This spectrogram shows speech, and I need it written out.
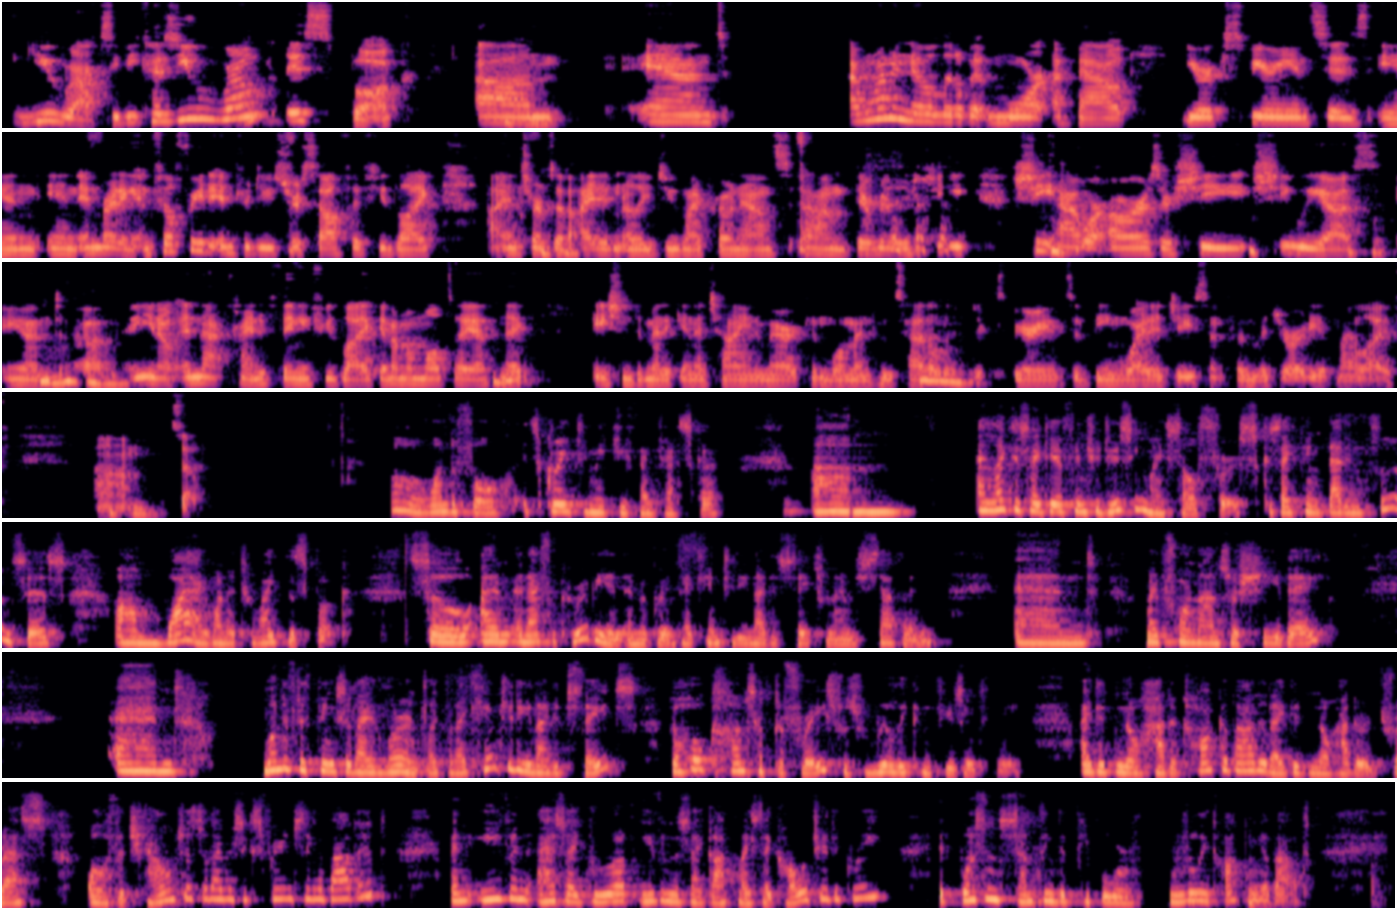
you, Roxy, because you wrote mm-hmm. this book. Um, mm-hmm. And I want to know a little bit more about your experiences in, in, in writing. And feel free to introduce yourself if you'd like. Uh, in terms of, I didn't really do my pronouns. Um, they're really she, she, our, ours, or she, she, we, us, and uh, you know, and that kind of thing if you'd like. And I'm a multi ethnic. Asian, Dominican, Italian American woman who's had a lived experience of being white adjacent for the majority of my life. Um, so, oh, wonderful! It's great to meet you, Francesca. Um, I like this idea of introducing myself first because I think that influences um, why I wanted to write this book. So I'm an Afro Caribbean immigrant. I came to the United States when I was seven, and my pronouns are she, they. And one of the things that I learned, like when I came to the United States, the whole concept of race was really confusing to me. I didn't know how to talk about it. I didn't know how to address all of the challenges that I was experiencing about it. And even as I grew up, even as I got my psychology degree, it wasn't something that people were really talking about.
